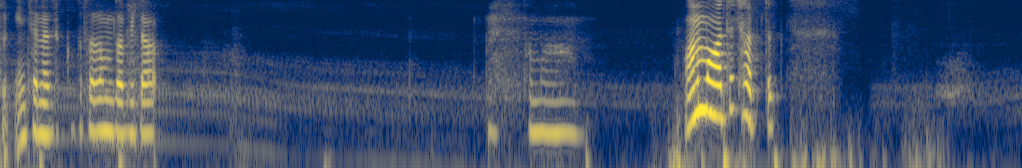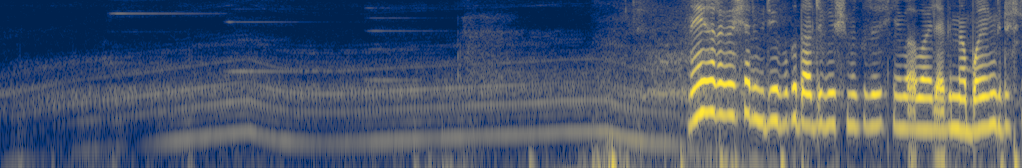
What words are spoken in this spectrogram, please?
Dur interneti kapatalım da bir daha. Tamam. Hanım ağaca çarptık. Neyse arkadaşlar video bu kadardı. Görüşmek üzere. Şimdi bay bay. Abone olun. Görüşürüz.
